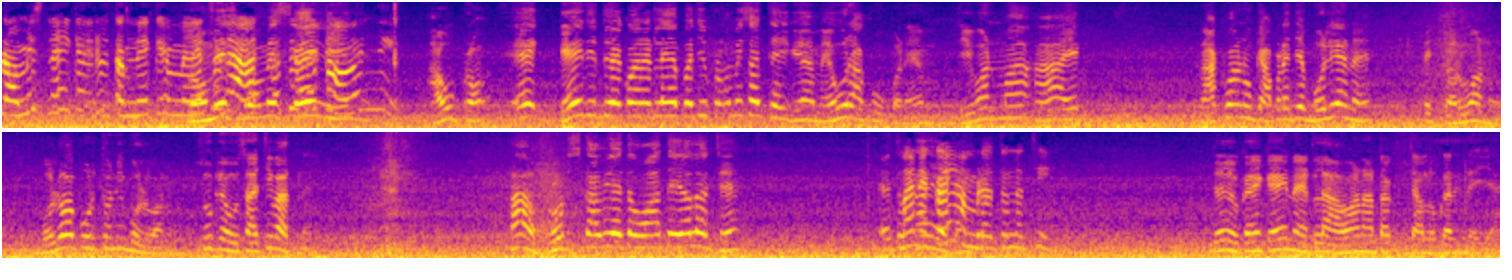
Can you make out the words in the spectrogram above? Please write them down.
પ્રોમિસ નહીં કર્યું તમને કે મેં પ્રોમિસ પછી કઈ નહીં. આવું એ કહી દીધું એકવાર એટલે પછી પ્રોમિસ જ થઈ ગયું એમ. એવું રાખવું પડે એમ. જીવનમાં આ એક રાખવાનું કે આપણે જે બોલીએ ને તે કરવાનું. બોલવા પૂરતું નહીં બોલવાનું. શું કેવું સાચી વાત ને? હા ફ્રૂટ્સ કાવીએ તો વાત અલગ છે. એ તો મને કઈ સંભળાતું નથી. જોયું કઈ કઈ ને એટલે આવા નાટક ચાલુ કરી દઈએ.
